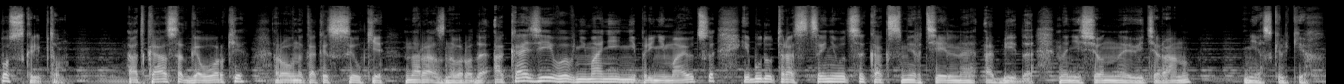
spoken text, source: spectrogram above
Постскриптум. Отказ, отговорки, ровно как и ссылки на разного рода оказии, во внимание не принимаются и будут расцениваться как смертельная обида, нанесенная ветерану нескольких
